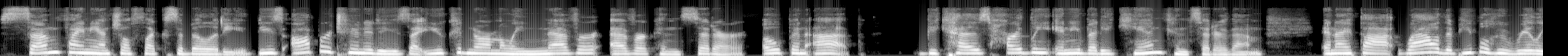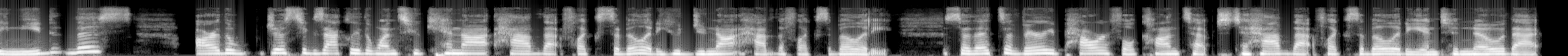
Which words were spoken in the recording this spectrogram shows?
some financial flexibility, these opportunities that you could normally never ever consider open up because hardly anybody can consider them. And I thought, wow, the people who really need this are the just exactly the ones who cannot have that flexibility who do not have the flexibility. So that's a very powerful concept to have that flexibility and to know that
